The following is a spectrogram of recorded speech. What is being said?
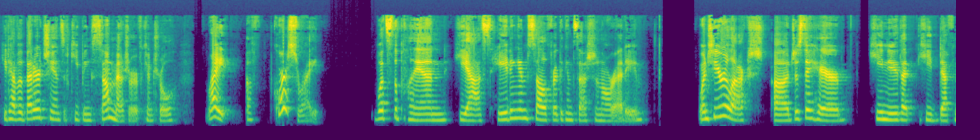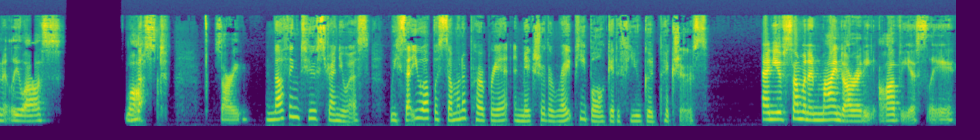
he'd have a better chance of keeping some measure of control. Right, of course, right. What's the plan? He asked, hating himself for the concession already. When she relaxed uh, just a hair, he knew that he definitely lost. Lost. Sorry. Nothing too strenuous. We set you up with someone appropriate and make sure the right people get a few good pictures. And you have someone in mind already, obviously.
